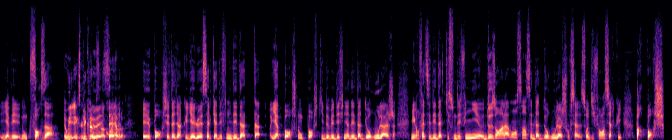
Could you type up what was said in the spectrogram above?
il y avait donc Forza, Et oui, explique-le, c'est ESL incroyable. Et Porsche, c'est-à-dire qu'il y a l'ESL qui a défini des dates, il y a Porsche, donc Porsche qui devait définir des dates de roulage, mais en fait c'est des dates qui sont définies euh, deux ans à l'avance, hein, ces dates de roulage sur, sur différents circuits, par Porsche.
